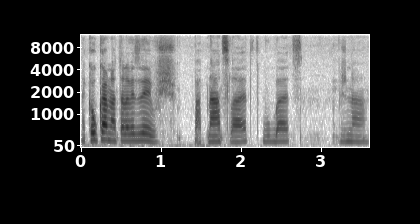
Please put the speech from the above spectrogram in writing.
Nekoukám na televizi už 15 let vůbec, možná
